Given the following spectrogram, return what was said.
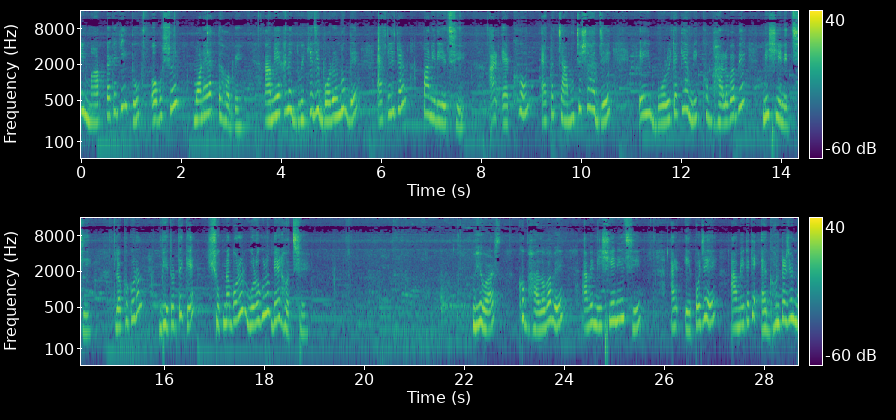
এই মাপটাকে কিন্তু অবশ্যই মনে রাখতে হবে। আমি এখানে দুই কেজি বড়ের মধ্যে এক লিটার পানি দিয়েছি। আর এখন একটা চামচের সাহায্যে এই বড়িটাকে আমি খুব ভালোভাবে মিশিয়ে নিচ্ছি। লক্ষ্য করুন, ভেতর থেকে শুকনা বড়ুর গুঁড়োগুলো বের হচ্ছে। ভিউয়ার্স, খুব ভালোভাবে আমি মিশিয়ে নিয়েছি। আর এ পর্যায়ে আমি এটাকে এক ঘণ্টার জন্য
